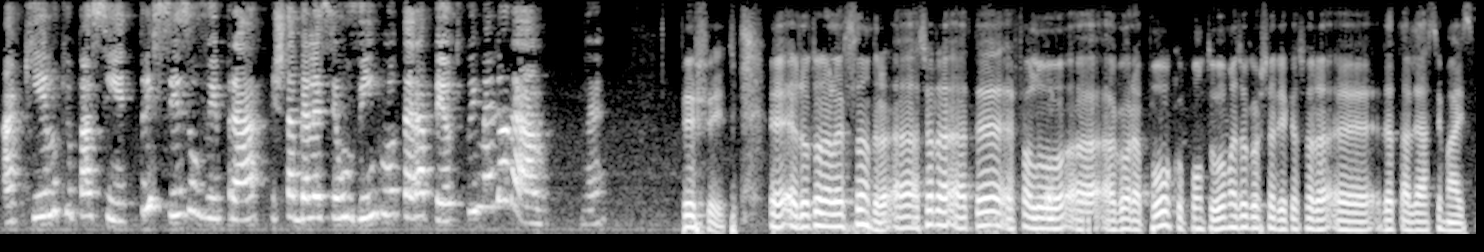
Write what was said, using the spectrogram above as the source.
aquilo que o paciente precisa ouvir para estabelecer um vínculo terapêutico e melhorá-lo, né? Perfeito. É, é, doutora Alessandra, a senhora até falou agora há pouco, pontuou, mas eu gostaria que a senhora é, detalhasse mais.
